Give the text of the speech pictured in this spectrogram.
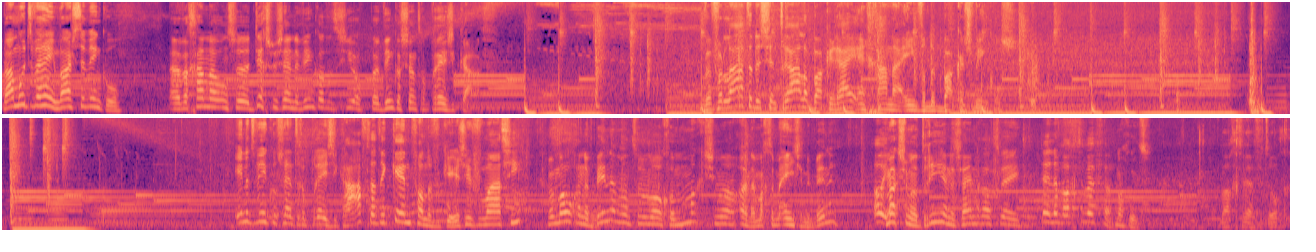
Waar moeten we heen? Waar is de winkel? Eh, we gaan naar onze dichtstbijzijnde winkel. Dat is hier op winkelcentrum Prezikaaf. We verlaten de centrale bakkerij en gaan naar een van de bakkerswinkels. In het winkelcentrum Prezikhaaf, dat ik ken van de verkeersinformatie. We mogen naar binnen, want we mogen maximaal... Oh, daar mag er maar eentje naar binnen. Oh ja. Maximaal drie en er zijn er al twee. Nee, dan wachten we even. Maar goed. Wachten we even, toch?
